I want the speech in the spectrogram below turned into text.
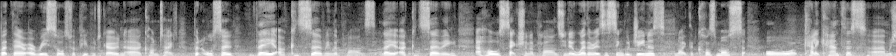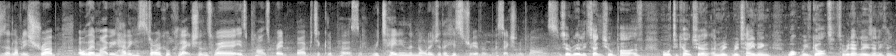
but they're a resource for people to go and uh, contact. But also, they are conserving the plants. They are conserving a whole section of plants, you know, whether it's a single genus like the cosmos or Calycanthus, um, which is a lovely shrub, or they might be having historical collections where it's plants bred by a particular person, retaining the knowledge of the history of a, a section of plants. It's a real essential part of horticulture and re- retaining what we've got so we don't lose anything.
